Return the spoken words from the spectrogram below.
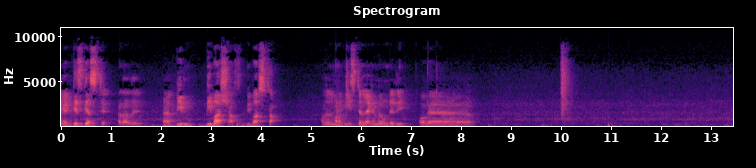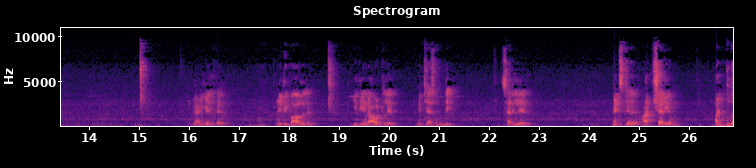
எனக்கு డిస్గస్ట్ అதாவது భీమ్ బిభాషా బిభాష్ట అதாவது మనకి ఇష్టం లేకుండా ఉండేది ఒక అయ్యలేదు ఇది బాగులేదు. ఇది రావట్లేదు. మీరు చేస్తుంది సరిలేదు. నెక్స్ట్ ఆశ్చర్యం అద్భుత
